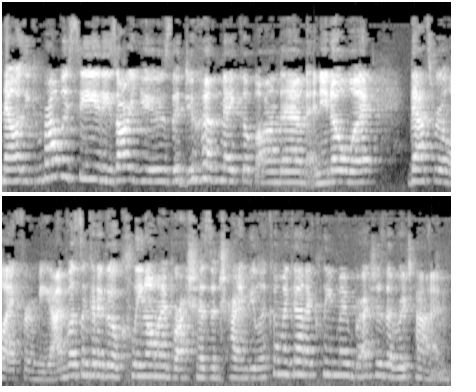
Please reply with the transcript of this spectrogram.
Now, as you can probably see, these are used. They do have makeup on them. And you know what? That's real life for me. I wasn't gonna go clean all my brushes and try and be like, oh my God, I clean my brushes every time.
